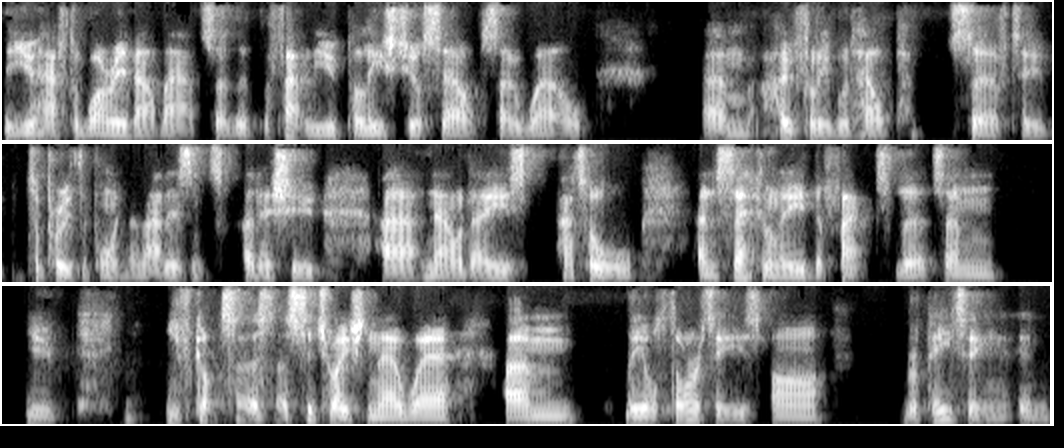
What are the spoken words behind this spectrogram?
that you have to worry about that. So the, the fact that you policed yourself so well um, hopefully would help serve to to prove the point that that isn't an issue uh, nowadays at all. And secondly, the fact that um, you you've got a, a situation there where um, the authorities are repeating in,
